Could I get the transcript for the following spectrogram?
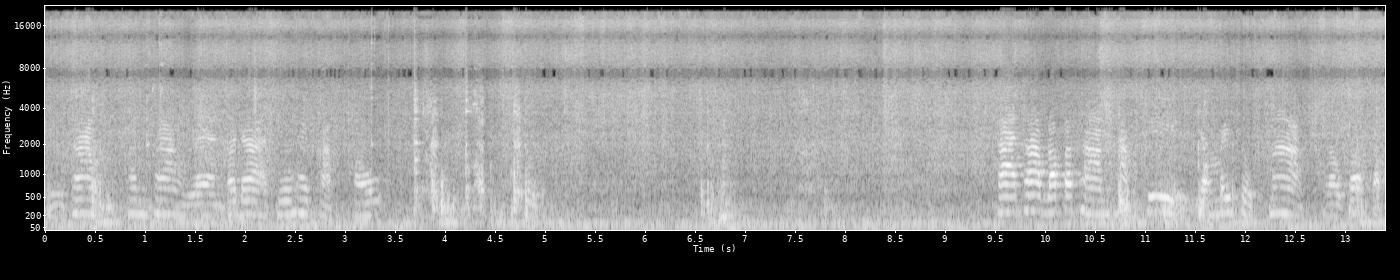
ถึงข้างค่อนข้างแรงก็ได้เพื่อให้ผักเขาสุกถ้าชอบรับประทานผักที่ยังไม่สุกมาก เราก็กลับ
